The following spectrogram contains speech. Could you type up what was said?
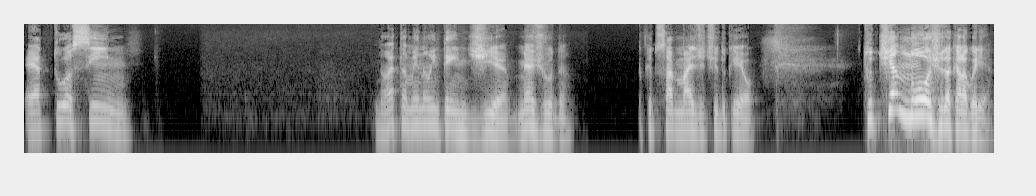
é tu assim. Não é também não entendia. Me ajuda. Porque tu sabe mais de ti do que eu. Tu tinha nojo daquela guria.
